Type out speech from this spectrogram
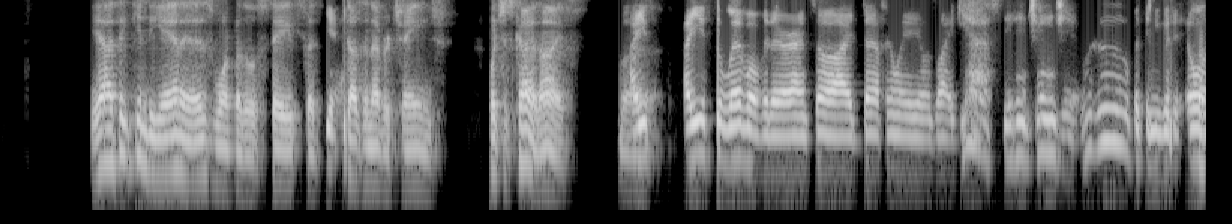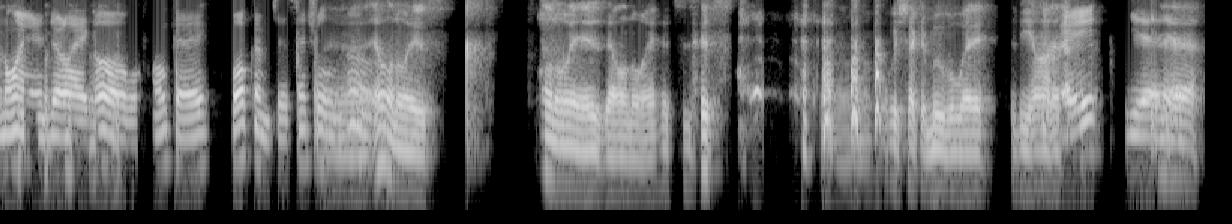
yeah, I think Indiana is one of those states that Yeah. doesn't ever change, which is kind of nice. But I used I used to live over there, and so I definitely was like, yes, they didn't change it, woohoo! But then you go to Illinois, and they're like, oh, okay, welcome to Central yeah. Illinois is Illinois is Illinois. It's it's. I. I wish I could move away. To be honest. Right? Yeah, Yeah.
